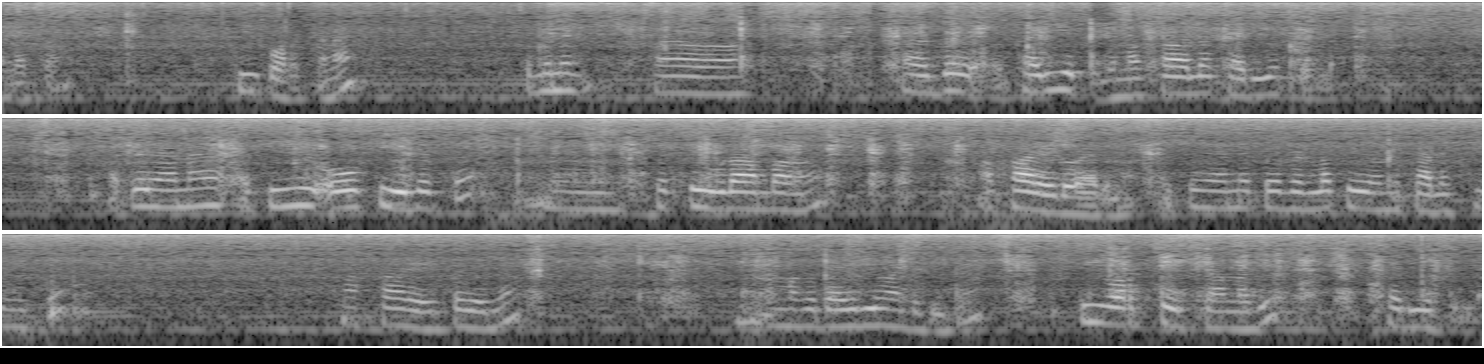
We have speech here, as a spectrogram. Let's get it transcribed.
ഇളക്കണം തീ കുറയ്ക്കണേ. അപ്പം പിന്നെ അത് കരിയത്തില്ല മസാല കരിയത്തില്ല. അപ്പോൾ ഞാൻ തീ ഓഫ് ചെയ്തിട്ട് ചട്ടി ഇടാമ്പാണ് മസാല ഇടുമായിരുന്നു ഇപ്പോൾ ഞാനിപ്പോൾ വെള്ളത്തിൽ ഒന്ന് കലക്കി വെച്ച് മസാല ഇട്ട് കഴിഞ്ഞ് നമുക്ക് ധൈര്യമായിട്ടിരിക്കും തീ കുറച്ച് വെച്ചാൽ മതി കരിയത്തില്ല.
